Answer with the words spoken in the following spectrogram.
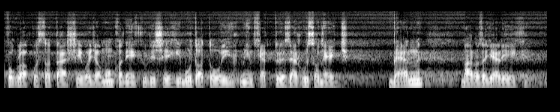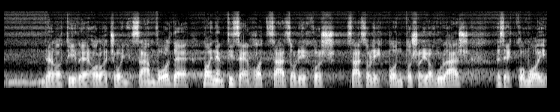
foglalkoztatási vagy a munkanélküliségi mutatóink, mint 2021-ben, bár az egy elég relatíve alacsony szám volt, de majdnem 16 százalékos, százalék pontos a javulás, ez egy komoly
